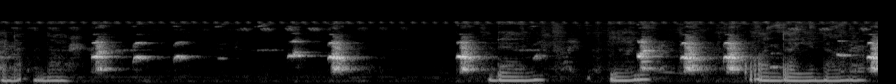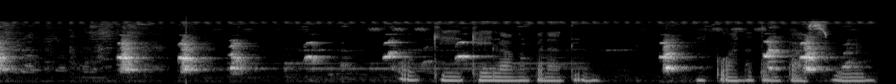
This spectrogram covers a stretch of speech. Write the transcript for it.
kana na. Then, i kuan dayon na. Okay, kailangan pa natin ikuan na tong password.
